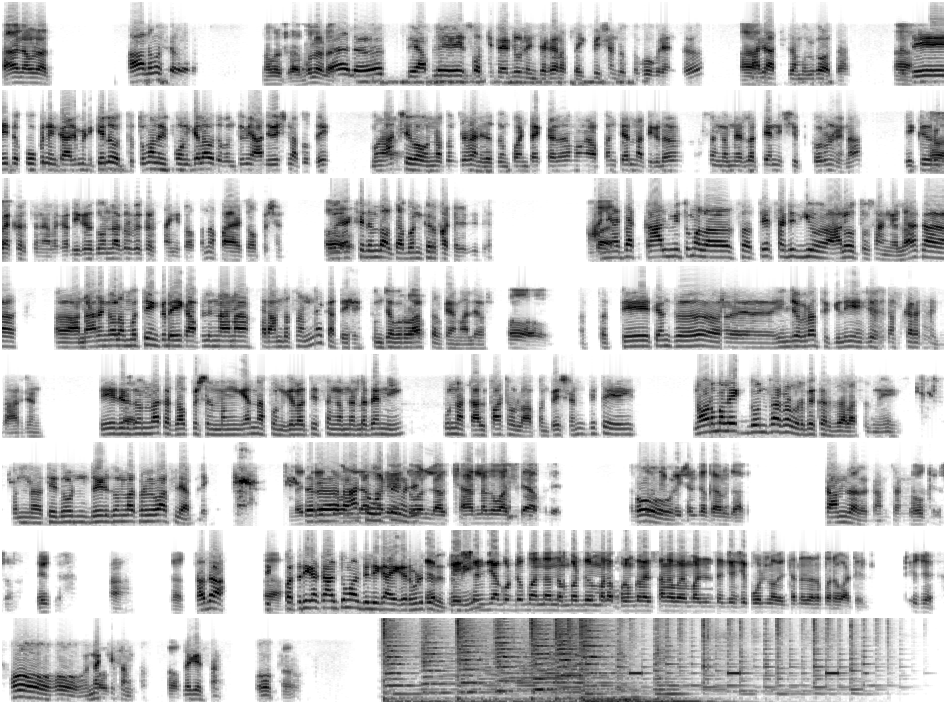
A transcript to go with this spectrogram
हा नवनाथ. हा नमस्कार दादा. नमस्कार बोला ना. काय झालं ते आपले स्वाती डोलेंच्या घरातला एक पेशंट होतं गोगऱ्यांचं. हा, माझ्या हातीचा मुलगा होता. तर हा. ते इथं कोकणी ऍडमिट केलं होतं. तुम्हाला मी फोन केला होता पण तुम्ही अधिवेशनात होते. मग हा. अक्षय भाऊंना तुमच्या सांगितलं कॉन्टॅक्ट केला मग आपण त्यांना तिकडं संगमनेरला त्यांनी शिफ्ट करून आहे ना एक हा. रुपया खर्च नाही आला. कारण इकडे दोन लाख रुपये खर्च सांगितला होता ना पायाचं ऑपरेशन हो. ऍक्सिडेंट झाला होता बनकर फाट्याच्या तिथे. आणि बरं. आता काल मी तुम्हाला स- तेचसाठीच घेऊन आलो होतो सांगायला का नारंगावला मतेंकडे एक आपले नाना रामदासन नाही का ते? तुमच्या बरोबर असतात काय आल्यावर हो हो. तर ते त्यांचं एन्जिओग्राफी केली एन्जिओग्राफ करायचं अर्जंट. ते दीड हा. दोन लाखाचं ऑपरेशन मग यांना फोन केला ते संगमनेरला त्यांनी पुन्हा काल पाठवलं आपण पेशंट तिथे नॉर्मल एक दोन लाख रुपये खर्च झाला असेल मी पण ते दोन दीड दोन लाख रुपये वाचले आपले. तर असं होतंय म्हणजे- दोन लाख चार लाख वाचले आपले. हो. काम झालं. काम झालं काम चांगलं. Okay sir. ठीक आहे. दादा एक हा. पत्रिका काल तुम्हाला दिली काय गडबड तुम्ही पेशंटच्या कुटुंबांना नंबर देऊन मला फोन करायला सांगा बाई माझं त्याच्याशी बोलणं होईल त्यांना जरा बरं वाटेल ठीक आहे हो हो हो नक्की ओके. सांगतो हो. लगेच सांग ओके हो.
